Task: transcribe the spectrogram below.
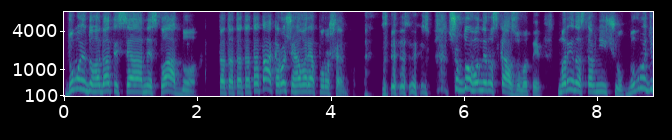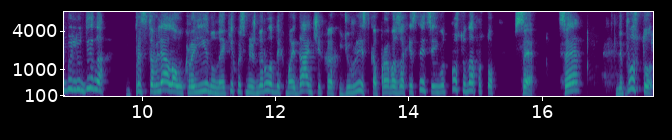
Думаю, догадатися не складно. Та-та-та-та-та-та, коротше говоря, Порошенко. Щоб довго не розказувати. Марина Ставнійчук. Ну, вроді би, людина представляла Україну на якихось міжнародних майданчиках, юристка, правозахисниця, і от просто-напросто все. Це не просто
